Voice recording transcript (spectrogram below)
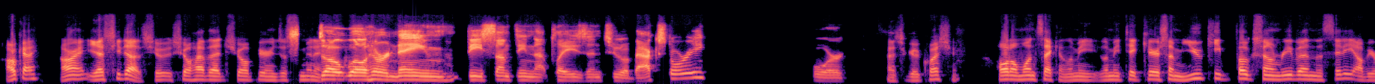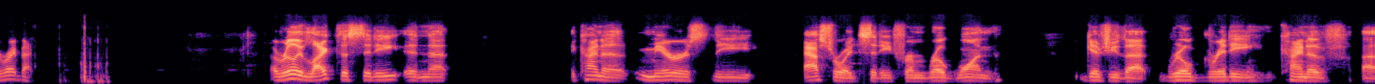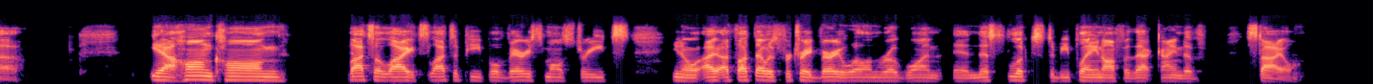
Okay. All right. Yes, she does. She'll she'll have that show up here in just a minute. so will her name be something that plays into a backstory or That's a good question. Hold on one second. Let me let me take care of some. You keep focused on Reva in the city. I'll be right back. I really like the city in that it kind of mirrors the asteroid city from rogue one gives you that real gritty kind of uh yeah hong kong lots of lights lots of people very small streets you know I, I thought that was portrayed very well in rogue one and this looks to be playing off of that kind of style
